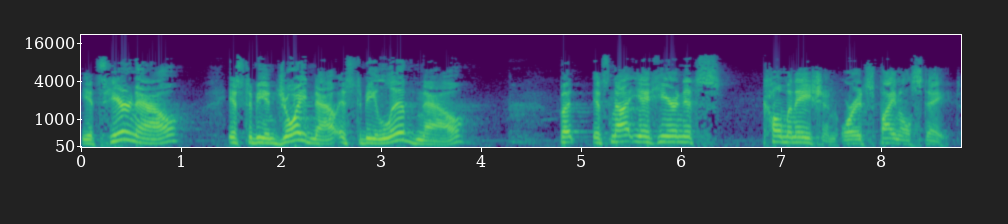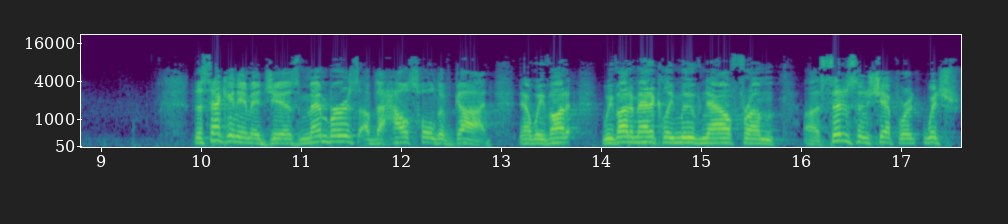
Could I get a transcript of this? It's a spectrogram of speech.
It's here now, it's to be enjoyed now, it's to be lived now, but it's not yet here in its culmination or its final state. The second image is members of the household of God. Now we've, we've automatically moved now from uh, citizenship, which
